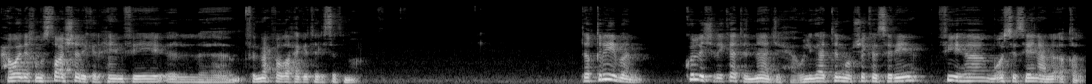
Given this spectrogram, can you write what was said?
حوالي 15 شركة الحين في في المحفظة حقت الاستثمار. تقريبا كل الشركات الناجحة واللي قاعد تنمو بشكل سريع فيها مؤسسين على الأقل.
